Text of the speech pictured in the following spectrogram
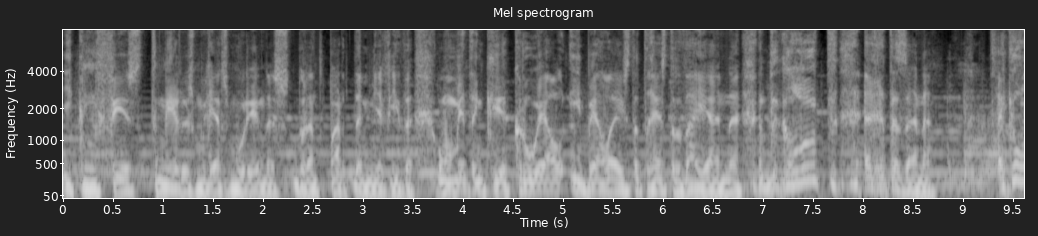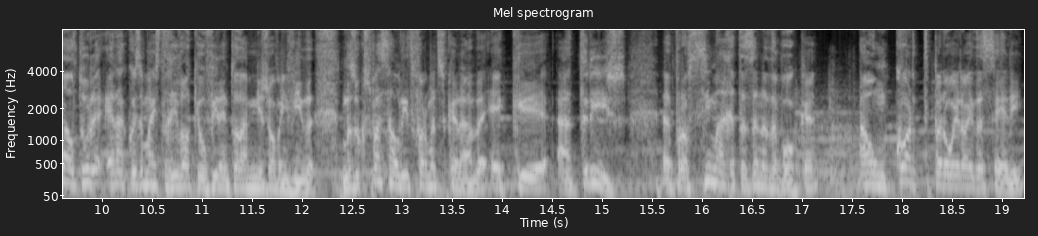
e que me fez temer as mulheres morenas durante parte da minha vida. O momento em que a cruel e bela extraterrestre Diana deglute a ratazana. Aquilo na altura era a coisa mais terrível que eu vi em toda a minha jovem vida, mas o que se passa ali de forma descarada é que a atriz aproxima a ratazana da boca, há um corte para o herói da série,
